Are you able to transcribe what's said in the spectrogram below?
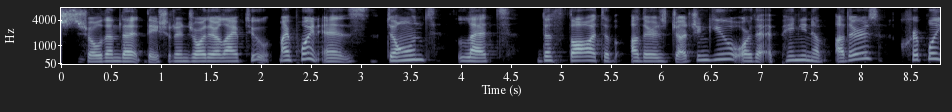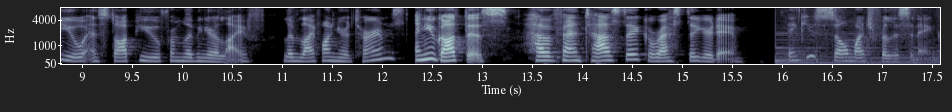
show them that they should enjoy their life too. My point is don't let the thought of others judging you or the opinion of others cripple you and stop you from living your life. Live life on your terms, and you got this. Have a fantastic rest of your day. Thank you so much for listening.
